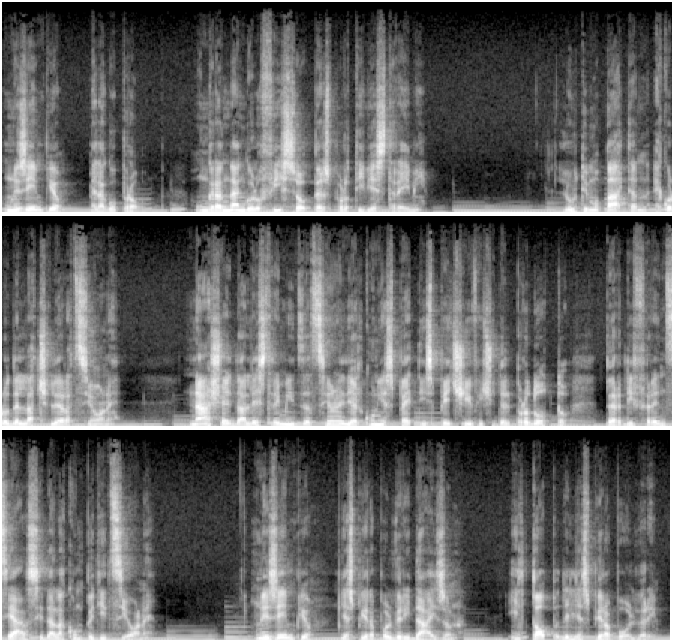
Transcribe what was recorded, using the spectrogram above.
Un esempio è la GoPro, un grandangolo fisso per sportivi estremi. L'ultimo pattern è quello dell'accelerazione nasce dall'estremizzazione di alcuni aspetti specifici del prodotto per differenziarsi dalla competizione. Un esempio, gli aspirapolveri Dyson, il top degli aspirapolveri.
